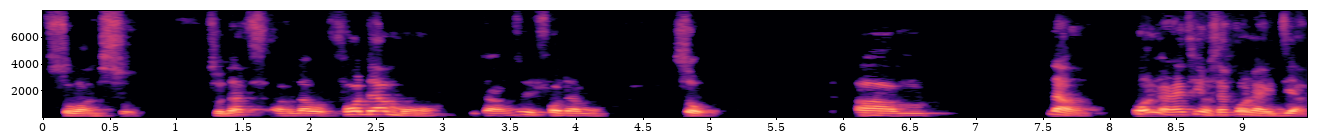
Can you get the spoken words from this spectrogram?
so and so. So that's another one. Furthermore, you can say furthermore. So um, now, when you're writing your second idea,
